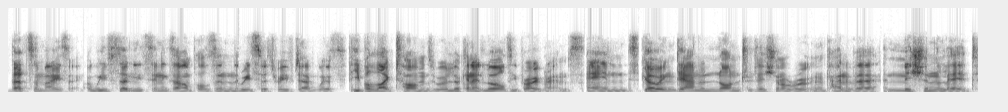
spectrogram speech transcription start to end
That's amazing. We've certainly seen examples in the research we've done with people like Tom's We were looking at loyalty programs and going down a non traditional route and kind of a a, mission led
